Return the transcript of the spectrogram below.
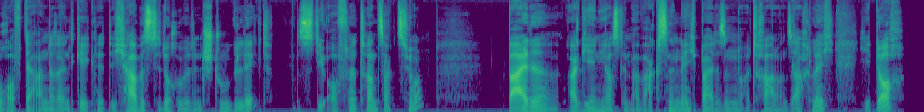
Worauf der andere entgegnet, ich habe es dir doch über den Stuhl gelegt. Das ist die offene Transaktion. Beide agieren hier aus dem Erwachsenen-Ich, beide sind neutral und sachlich. Jedoch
